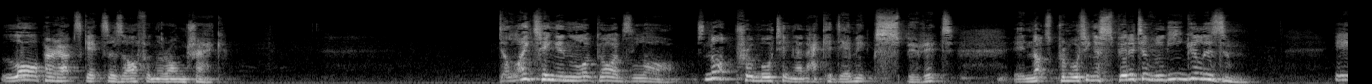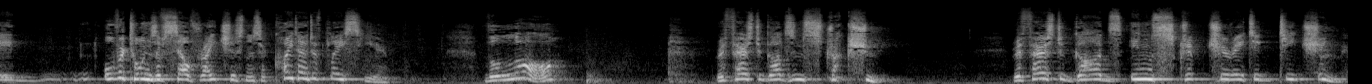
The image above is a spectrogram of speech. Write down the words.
Law perhaps gets us off on the wrong track. Delighting in God's law. It's not promoting an academic spirit, Eh, not promoting a spirit of legalism. Eh, overtones of self righteousness are quite out of place here. The law refers to God's instruction, refers to God's inscripturated teaching.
